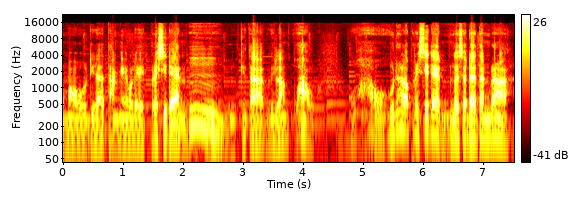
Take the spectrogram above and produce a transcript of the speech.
mau didatangi oleh presiden hmm. kita bilang wow Wow, udahlah presiden, nggak usah datang dah.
